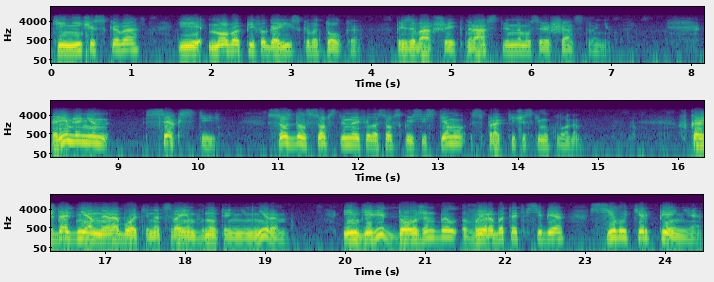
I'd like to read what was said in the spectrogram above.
кинического и новопифагорийского толка, призывавшие к нравственному совершенствованию. Римлянин Секстий создал собственную философскую систему с практическим уклоном. В каждодневной работе над своим внутренним миром индивид должен был выработать в себе силу терпения,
